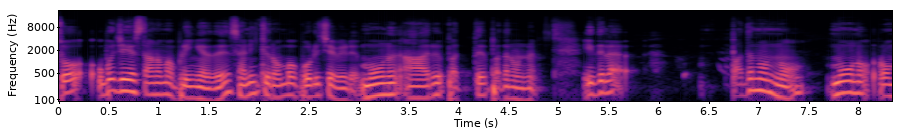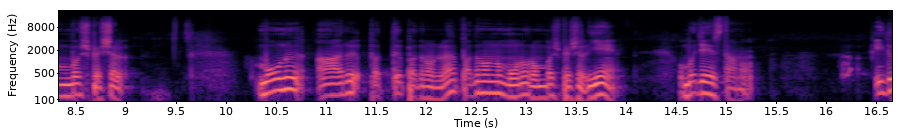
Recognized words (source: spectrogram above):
ஸோ உபஜயஸ்தானம் அப்படிங்கிறது சனிக்கு ரொம்ப பிடிச்ச வீடு. மூணு ஆறு பத்து பதினொன்று இதில் பதினொன்றும் மூணும் ரொம்ப ஸ்பெஷல் மூணு ஆறு பத்து பதினொன்றில் பதினொன்று மூணு ரொம்ப ஸ்பெஷல் ஏன்? உபஜயஸ்தானம். இது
